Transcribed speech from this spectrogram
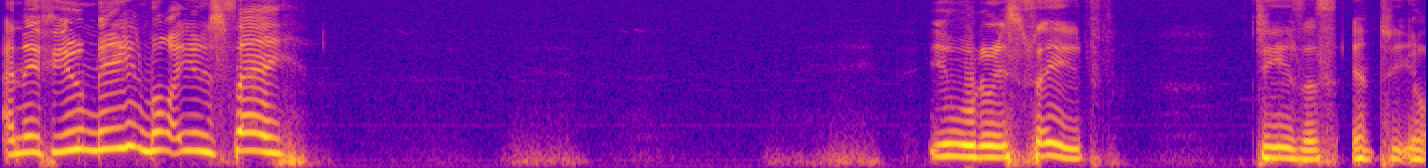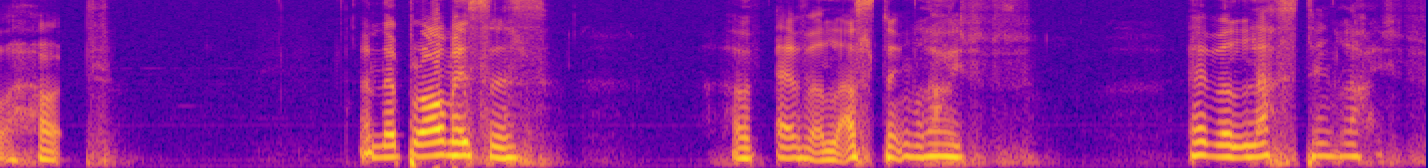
And if you mean what you say, you will receive Jesus into your heart. And the promises of everlasting life. Everlasting life.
